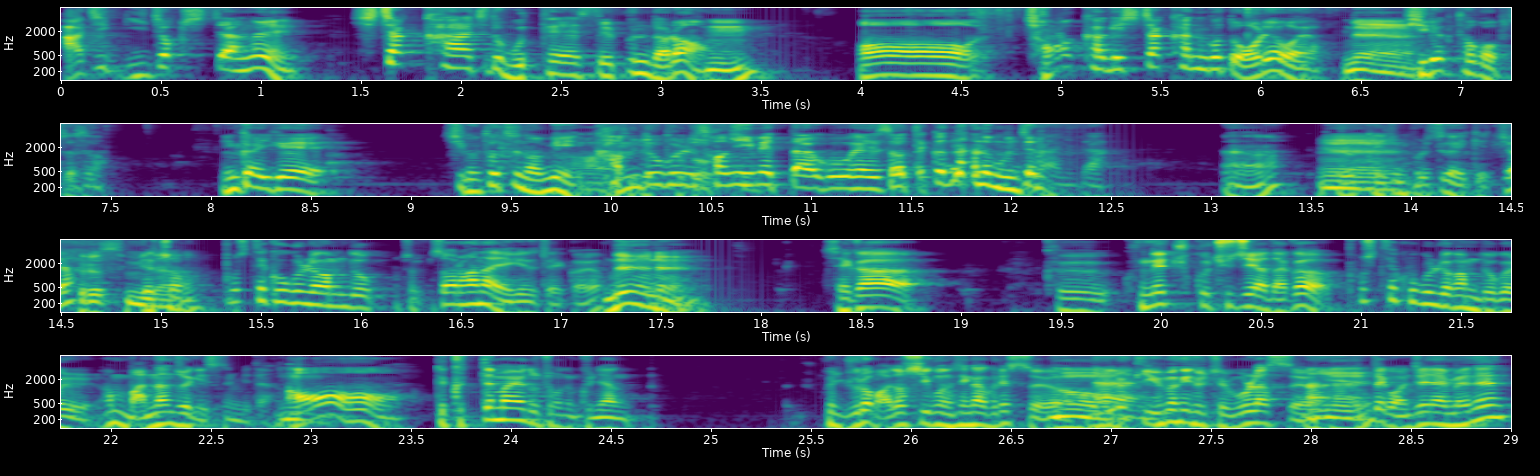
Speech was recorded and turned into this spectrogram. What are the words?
아직 이적 시장을 시작하지도 못했을 뿐더러 음. 어 정확하게 시작하는 것도 어려워요. 네. 디렉터가 없어서. 그러니까 이게 지금 토트넘이 아, 감독을 디렉터도 선임했다고 해서 끝나는 문제는 아니다. 어? 이렇게 예. 좀 볼 수가 있겠죠. 그렇습니다. 저 포스테코글루 감독 좀 썰 하나 얘기해도 될까요? 네, 네. 제가 그 국내 축구 취재하다가 포스테코글루 감독을 한번 만난 적이 있습니다. 음. 어, 어. 근데 그때만 해도 저는 그냥 유럽 아저씨구나 생각을 했어요. 어. 이렇게 네. 유명해질 줄 몰랐어요. 예. 그때가 언제냐면은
